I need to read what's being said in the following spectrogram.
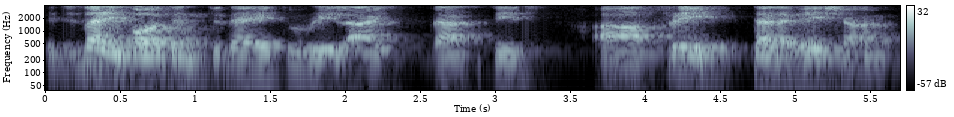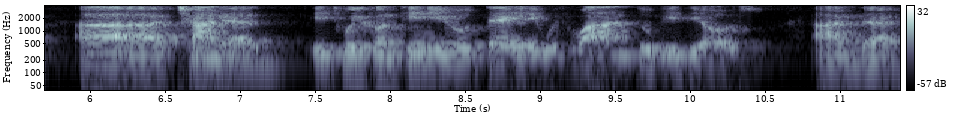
it is very important today to realize that this uh, free television uh, channel, it will continue daily with one, two videos. And uh,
